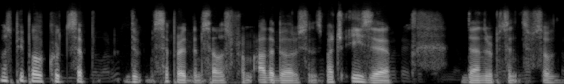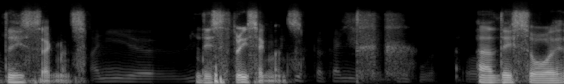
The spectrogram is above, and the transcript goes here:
Most people could sep separate themselves from other Belarusians much easier than representatives of these segments, these three segments. Uh, they saw uh,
